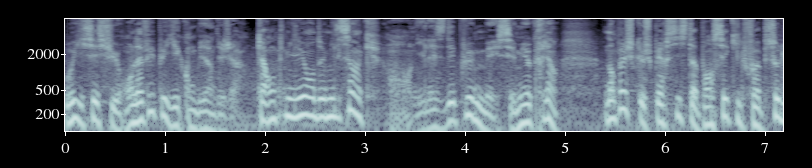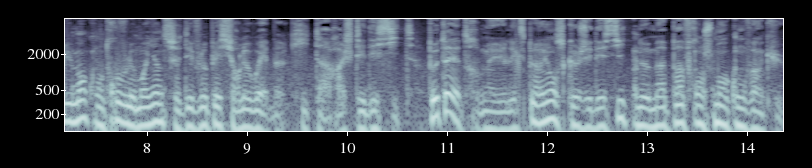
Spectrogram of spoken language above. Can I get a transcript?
Oui, c'est sûr. On l'avait payé combien déjà? 40 millions en 2005 On y laisse des plumes, mais c'est mieux que rien. N'empêche que je persiste à penser qu'il faut absolument qu'on trouve le moyen de se développer sur le web, quitte à racheter des sites. Peut-être, mais l'expérience que j'ai des sites ne m'a pas franchement convaincu.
